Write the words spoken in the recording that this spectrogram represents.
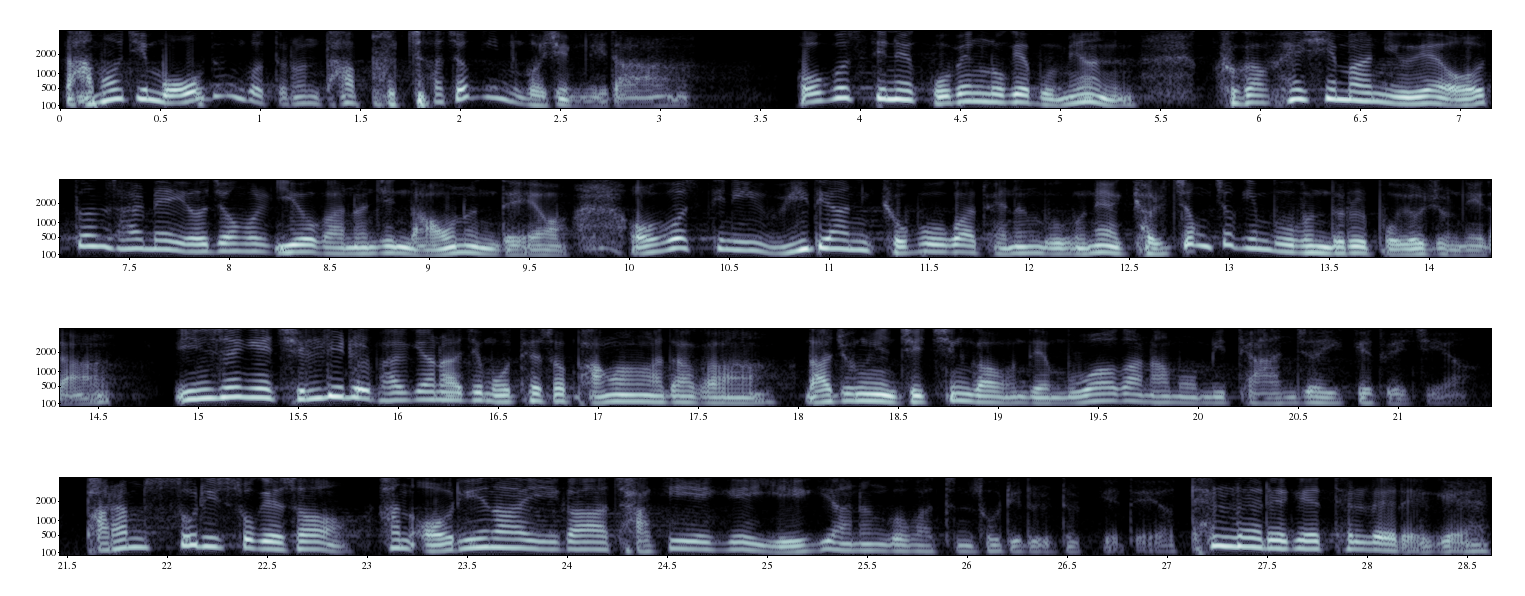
나머지 모든 것들은 다 부차적인 것입니다. 어거스틴의 고백록에 보면 그가 회심한 이후에 어떤 삶의 여정을 이어가는지 나오는데요. 어거스틴이 위대한 교부가 되는 부분에 결정적인 부분들을 보여줍니다. 인생의 진리를 발견하지 못해서 방황하다가 나중에 지친 가운데 무화과 나무 밑에 앉아 있게 되지요. 바람 소리 속에서 한 어린아이가 자기에게 얘기하는 것 같은 소리를 듣게 돼요. 텔레에게 텔레에게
